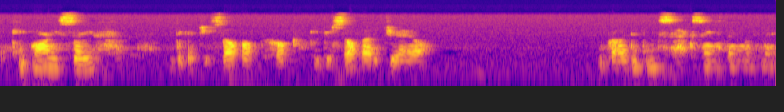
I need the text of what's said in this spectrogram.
To keep Marnie safe. And to get yourself off the hook. Keep yourself out of jail. You probably did the exact same thing with me.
